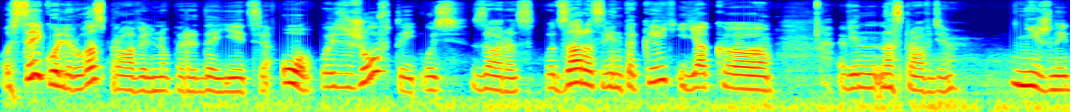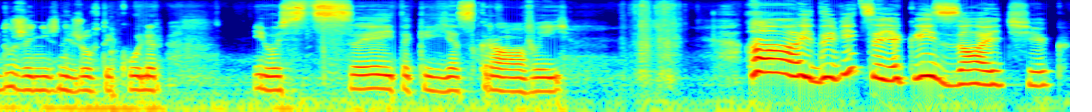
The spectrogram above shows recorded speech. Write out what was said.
Ось цей колір у вас правильно передається. О, ось жовтий, ось зараз. От зараз він такий, як е, він насправді. Ніжний, дуже ніжний жовтий колір. І ось цей такий яскравий. Ай, дивіться, який зайчик.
